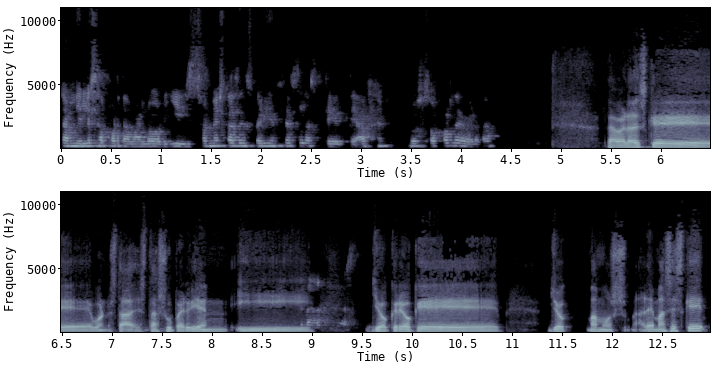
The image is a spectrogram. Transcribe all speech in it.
también les aporta valor y son estas experiencias las que te abren los ojos de verdad. La verdad es que, bueno, está súper bien y yo creo que yo, vamos, además es que,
